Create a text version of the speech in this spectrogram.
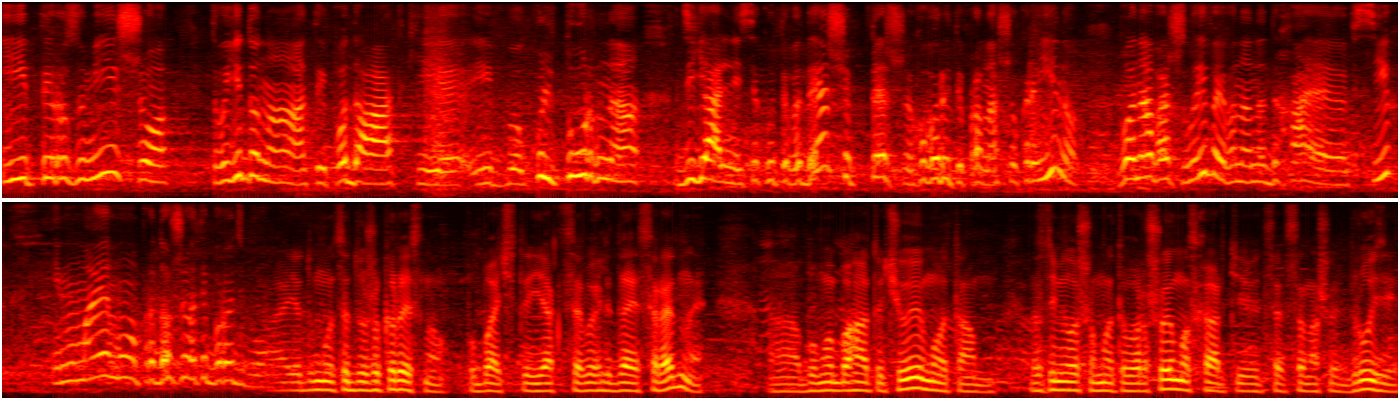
і ти розумієш, що твої донати, податки і культурна діяльність, яку ти ведеш, щоб теж говорити про нашу країну, вона важлива і вона надихає всіх. І ми маємо продовжувати боротьбу. Я думаю, це дуже корисно побачити, як це виглядає зсередини. А, Бо ми багато чуємо там. Зрозуміло, що ми товаришуємо з Хартією, це все наші друзі,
